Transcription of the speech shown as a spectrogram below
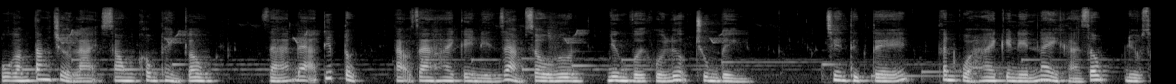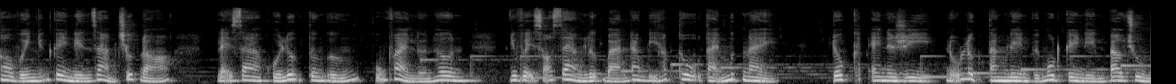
cố gắng tăng trở lại song không thành công. Giá đã tiếp tục tạo ra hai cây nến giảm sâu hơn nhưng với khối lượng trung bình. Trên thực tế, thân của hai cây nến này khá rộng nếu so với những cây nến giảm trước đó. Lẽ ra khối lượng tương ứng cũng phải lớn hơn. Như vậy rõ ràng lượng bán đang bị hấp thụ tại mức này. Duke Energy nỗ lực tăng lên với một cây nến bao trùm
